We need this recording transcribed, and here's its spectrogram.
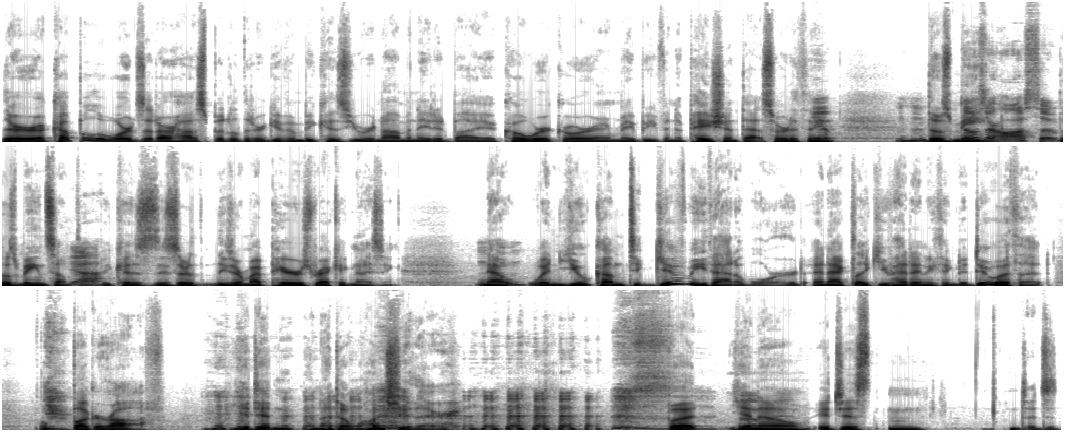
there are a couple awards at our hospital that are given because you were nominated by a coworker or maybe even a patient, that sort of thing. Yep. Mhm. Those mean Those are awesome. those mean something Yeah. because these are these are my peers recognizing. Now, Mm-hmm. when you come to give me that award and act like you had anything to do with it, well, bugger off. You didn't, and I don't want you there. But you Oh, know, it just, mm, just,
